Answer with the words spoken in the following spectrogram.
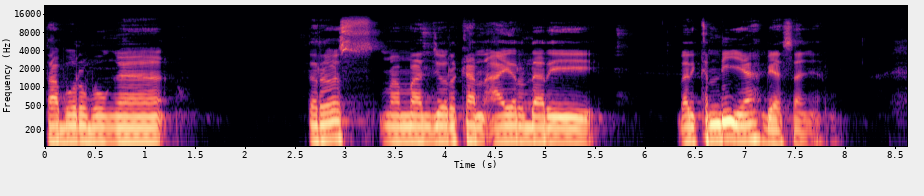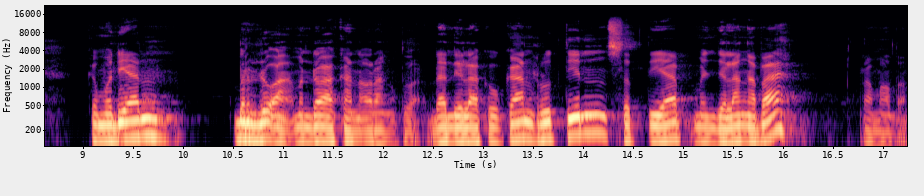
tabur bunga, terus memanjurkan air dari dari kendi ya biasanya. Kemudian berdoa, mendoakan orang tua dan dilakukan rutin setiap menjelang apa? Ramadan.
